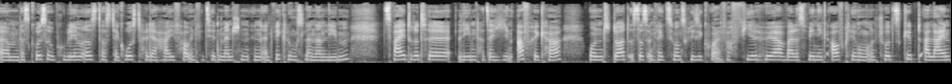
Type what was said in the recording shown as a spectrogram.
Ähm, das größere Problem ist, dass der Großteil der HIV-infizierten Menschen in Entwicklungsländern leben. Zwei Drittel leben tatsächlich in Afrika und dort ist das Infektionsrisiko einfach viel höher, weil es wenig Aufklärung und Schutz gibt. Allein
